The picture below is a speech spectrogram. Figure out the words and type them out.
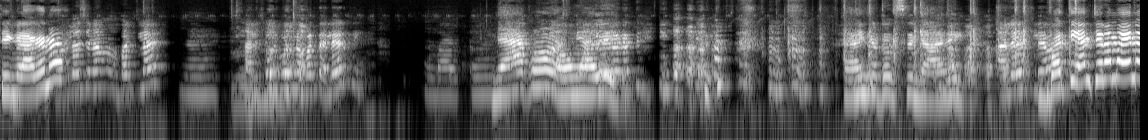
ತಿಂಗಳಾಗನ ಅಲ್ಲೇ ಇರ್ಲಿ ಬರ್ತಿ ಏನ್ ಚೆನ್ನಮ್ಮ ಏನ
